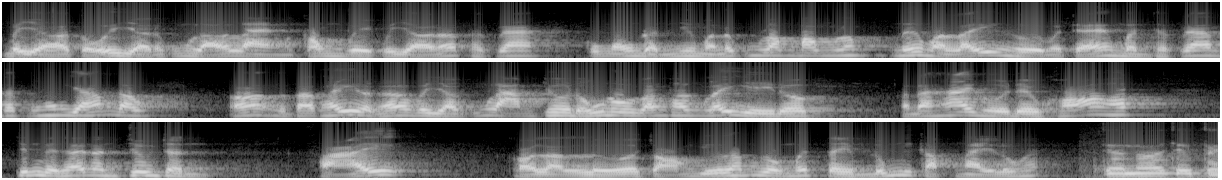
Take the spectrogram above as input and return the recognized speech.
Bây giờ ở tuổi giờ nó cũng lỡ làng mà công việc bây giờ nó thật ra cũng ổn định nhưng mà nó cũng lông bông lắm. Nếu mà lấy người mà trẻ hơn mình thật ra người ta cũng không dám đâu. Đó người ta thấy rằng đó bây giờ cũng làm chưa đủ nuôi bản thân lấy gì được. Thành ra hai người đều khó hết. Chính vì thế nên chương trình phải gọi là lựa chọn dữ lắm luôn mới tìm đúng cái cặp này luôn á cho nói chứ từ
